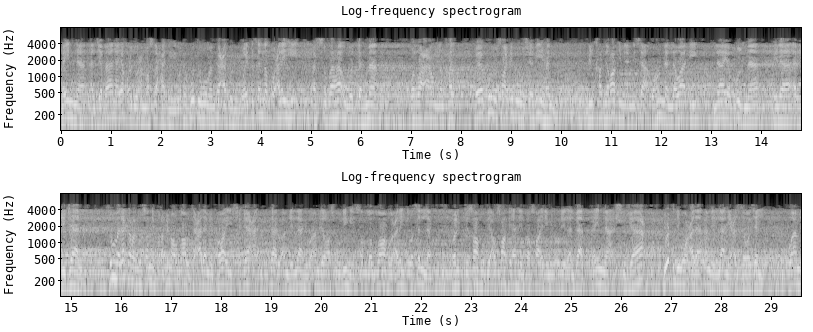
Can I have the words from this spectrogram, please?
فإن الجبان يقعد عن مصلحته وتفوته منفعته ويتسلط عليه السفهاء والدهماء والرعاع من الخلق ويكون صاحبه شبيها بالخطرات من النساء وهن اللواتي لا يبرزن إلى الرجال. ثم ذكر المصنف رحمه الله تعالى من فوائد الشجاعة امتثال أمر الله وأمر رسوله صلى الله عليه وسلم والاتصاف بأوصاف أهل البصائر من أولي الألباب فإن الشجاع يقدم على أمر الله عز وجل وأمر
